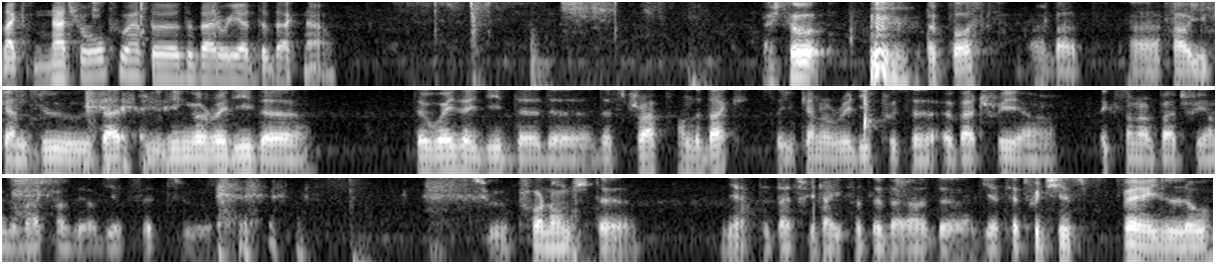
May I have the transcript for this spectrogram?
like natural to have the, the battery at the back now. I saw a post about uh, how you can do that using already the the way they did the, the, the strap on the back. So you can already put a, a battery, uh, external battery on the back of the, of the headset to to prolong the yeah the battery life of the of the, the headset, which is very low,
